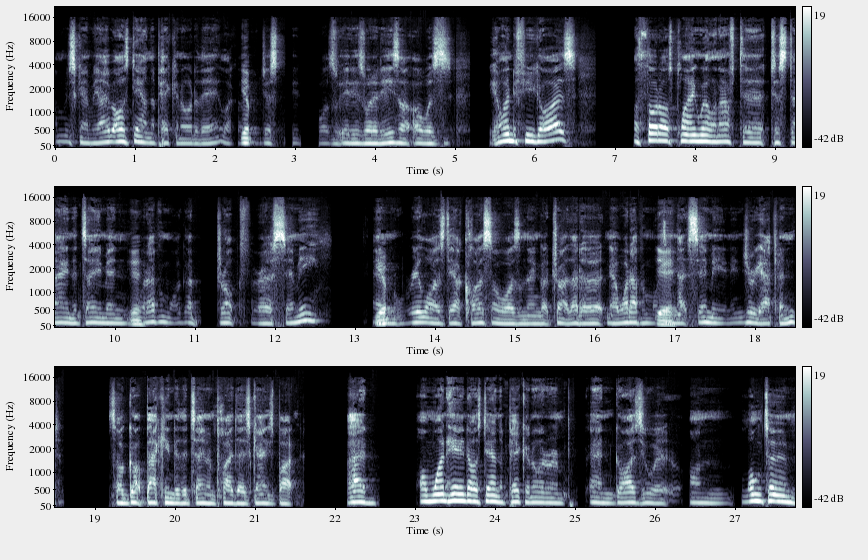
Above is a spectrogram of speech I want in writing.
I'm just going to be. over. I was down the pecking order there. Like, I Yep. just it was. It is what it is. I, I was behind a few guys. I thought I was playing well enough to to stay in the team, and Yeah. what happened? I got dropped for a semi, and realised how close I was, and then got dropped. That hurt. Now, what happened was Yeah. in that semi, an injury happened, so I got back into the team and played those games. But I had, on one hand, I was down the pecking order, and and guys who were on long term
